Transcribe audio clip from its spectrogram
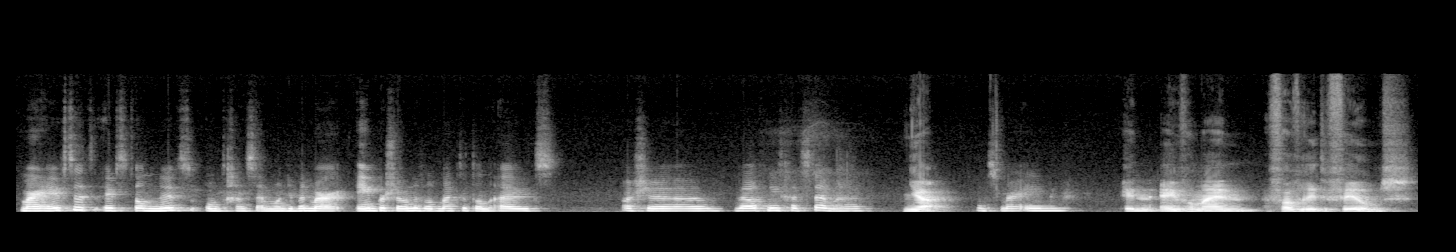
Maar heeft het, heeft het wel nut om te gaan stemmen? Want je bent maar één persoon, dus wat maakt het dan uit als je wel of niet gaat stemmen? Ja. Dat is maar één. In een van mijn favoriete films,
